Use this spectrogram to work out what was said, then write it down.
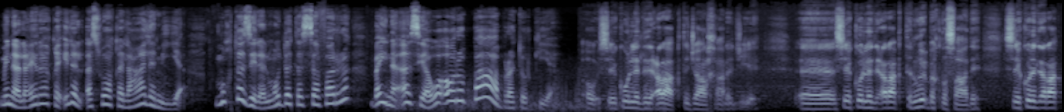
من العراق إلى الأسواق العالمية مختزلا مدة السفر بين آسيا وأوروبا عبر تركيا. أو سيكون لدى العراق تجارة خارجية. سيكون لدى العراق تنويع باقتصاده، سيكون لدى العراق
